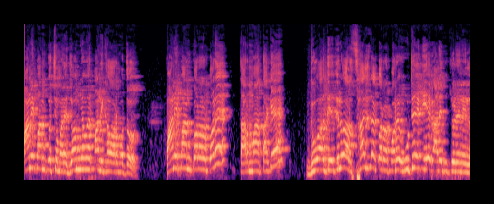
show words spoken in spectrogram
পানি পান করছে মানে জমজমের পানি খাওয়ার মতো। পানি পান করার পরে তার মা তাকে দুয়া দিয়ে দিল আর সাজদা করার পরে উঠে গিয়ে গাড়িতে চড়ে নিল।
